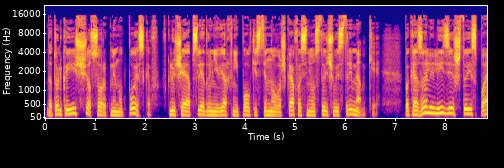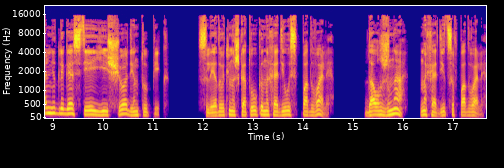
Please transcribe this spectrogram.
Да только еще 40 минут поисков, включая обследование верхней полки стенного шкафа с неустойчивой стремянки, показали Лизе, что и спальня для гостей еще один тупик. Следовательно, шкатулка находилась в подвале. Должна находиться в подвале.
